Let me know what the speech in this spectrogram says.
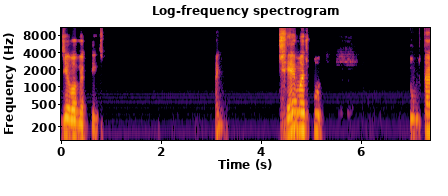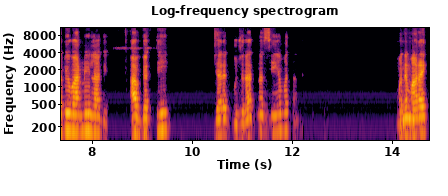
જેવો વ્યક્તિ છે. છે મજબૂત. તૂટતા બી વાર નહીં લાગે આ વ્યક્તિ જ્યારે ગુજરાતના સીએમ હતા મને મારા એક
